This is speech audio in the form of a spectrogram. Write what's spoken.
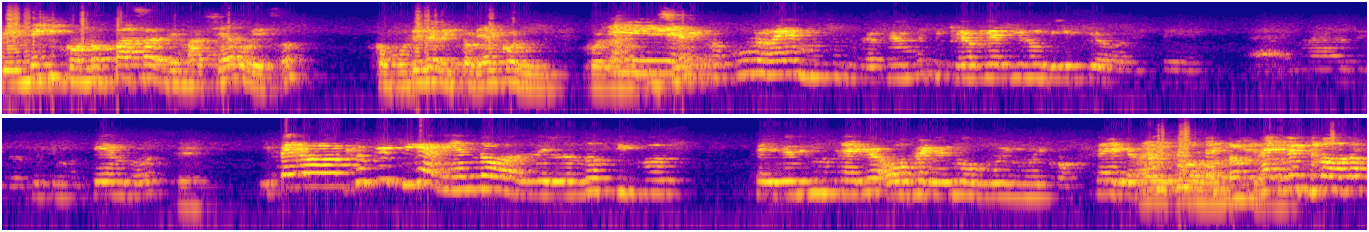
Y en México no pasa demasiado eso, confundir el editorial con, con la noticia. Sí, ocurre en muchas ocasiones y creo que ha sido un vicio este, más en los últimos tiempos. Sí. Pero creo que sigue habiendo de los dos tipos periodismo serio o periodismo muy, muy serio. Hay de todo, ¿no? Hay de todo.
